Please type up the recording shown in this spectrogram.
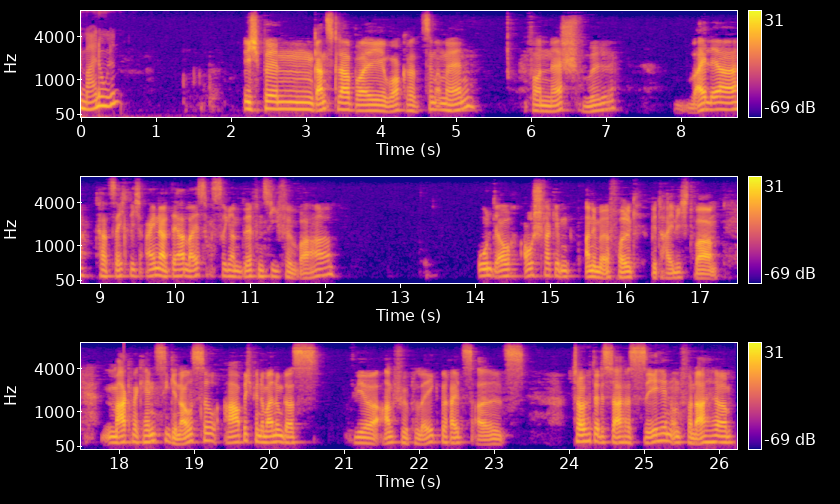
Die Meinungen? Ich bin ganz klar bei Walker Zimmerman von Nashville, weil er tatsächlich einer der Leistungsträger der Defensive war und auch ausschlaggebend an dem Erfolg beteiligt war. Mark McKenzie genauso, aber ich bin der Meinung, dass wir Andrew Blake bereits als Torhüter des Jahres sehen und von daher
